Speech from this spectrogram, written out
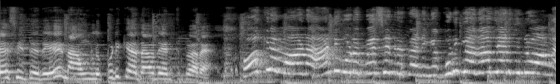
பேசிட்டு நான் உங்களுக்கு பிடிக்க ஏதாவது எடுத்துட்டு வரேன். ஓகேம்மா நான் ஆண்டி கூட பேசிட்டு இருக்கேன். நீங்க குடிக்க ஏதாவது எடுத்துட்டு வாங்க.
